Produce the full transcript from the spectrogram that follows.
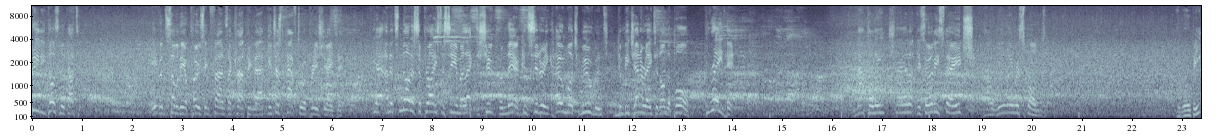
really does look at it. Even some of the opposing fans are clapping that. You just have to appreciate it. Yeah, and it's not a surprise to see him elect to shoot from there, considering how much movement can be generated on the ball. Great hit. Napoli trail at this early stage. How will they respond? Iwobi.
